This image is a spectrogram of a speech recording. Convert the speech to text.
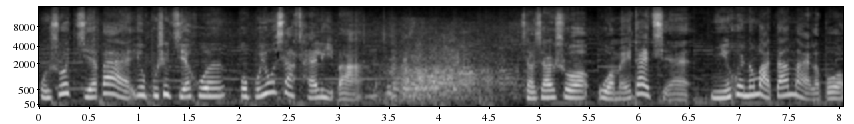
我说结拜又不是结婚，我不用下彩礼吧？小仙说：“我没带钱，你一会儿能把单买了不？”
